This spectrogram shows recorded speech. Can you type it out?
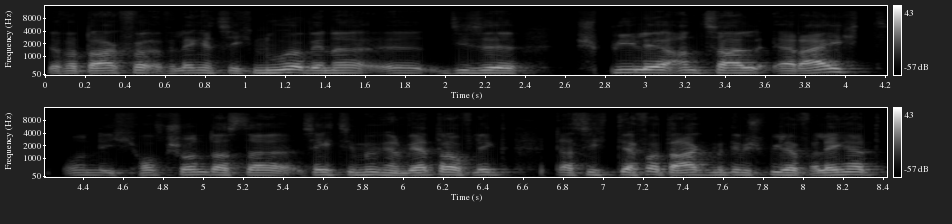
Der Vertrag verlängert sich nur, wenn er äh, diese Spieleanzahl erreicht. Und ich hoffe schon, dass da 60 München Wert darauf legt, dass sich der Vertrag mit dem Spieler verlängert,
